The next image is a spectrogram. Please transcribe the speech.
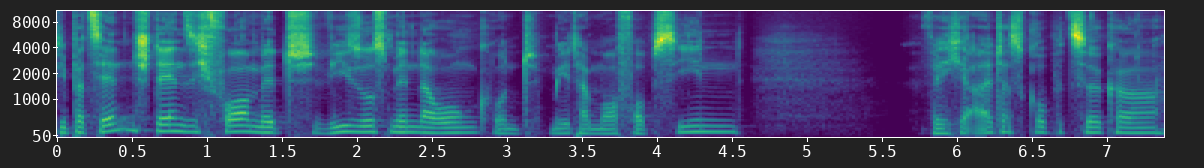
Die Patienten stellen sich vor mit Visusminderung und Metamorphopsin. Welche Altersgruppe circa?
